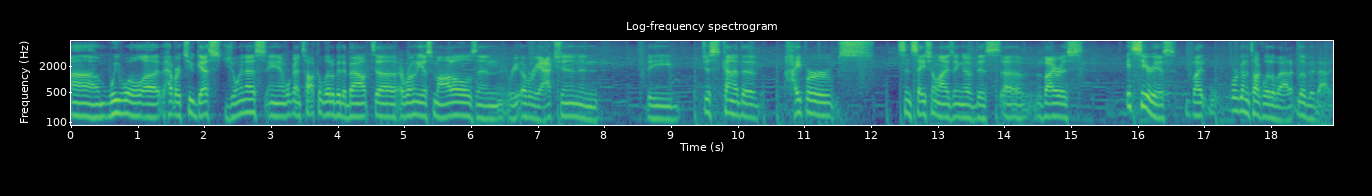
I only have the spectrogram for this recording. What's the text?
um, we will uh, have our two guests join us, and we're going to talk a little bit about uh, erroneous models and re- overreaction and the just kind of the hyper s- sensationalizing of this uh, virus. It's serious, but we're going to talk a little about it, a little bit about it.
